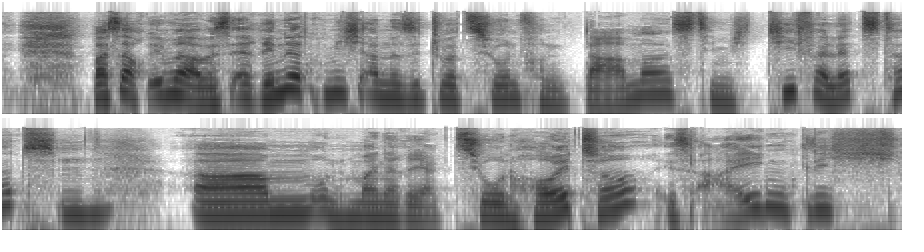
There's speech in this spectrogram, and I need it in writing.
was auch immer. Aber es erinnert mich an eine Situation von damals, die mich tief verletzt hat. Mhm. Ähm, und meine Reaktion heute ist eigentlich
